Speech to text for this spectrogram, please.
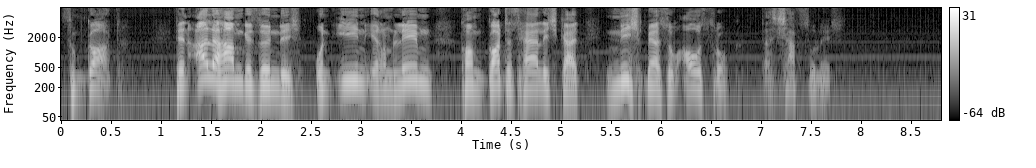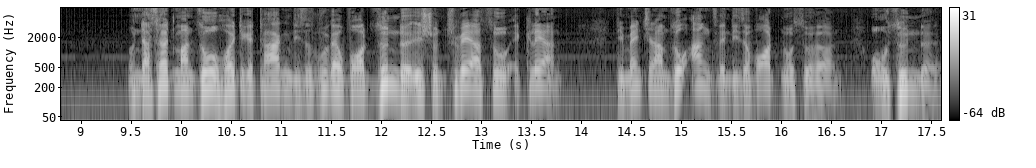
zum Gott. Denn alle haben gesündigt und in ihrem Leben kommt Gottes Herrlichkeit nicht mehr zum Ausdruck. Das schaffst du nicht. Und das hört man so heutige Tagen, dieses Wort Sünde ist schon schwer zu erklären. Die Menschen haben so Angst, wenn diese Wort nur zu hören. Oh, Sünde,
